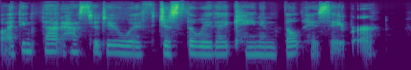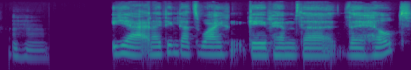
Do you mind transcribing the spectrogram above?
I think that has to do with just the way that Kanan built his saber. Mm-hmm. Yeah, and I think that's why he gave him the the hilt.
